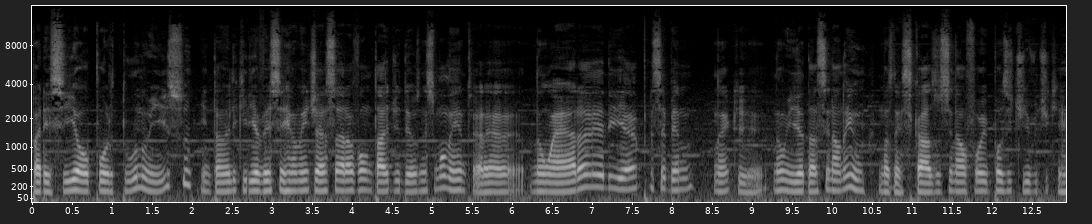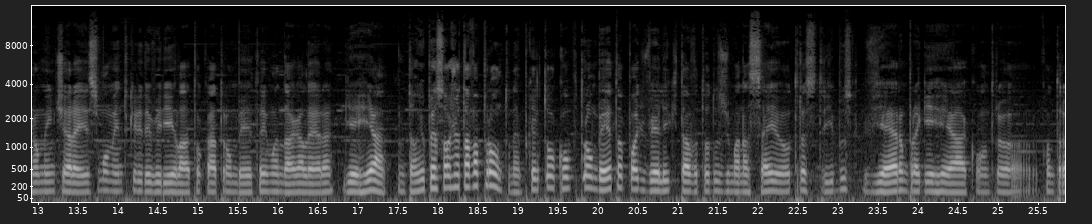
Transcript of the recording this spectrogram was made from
parecia oportuno isso, então ele queria ver se realmente essa era a vontade de Deus nesse momento. Era, não era, ele ia percebendo né, que não ia dar sinal nenhum. Mas nesse caso o sinal foi positivo de que realmente era esse o momento que ele deveria ir lá tocar a trombeta e mandar a galera guerrear. Então e o pessoal já estava pronto, né? Porque ele tocou trombeta, pode ver ali que tava todos de Manassé e outras tribos vieram para guerrear contra contra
